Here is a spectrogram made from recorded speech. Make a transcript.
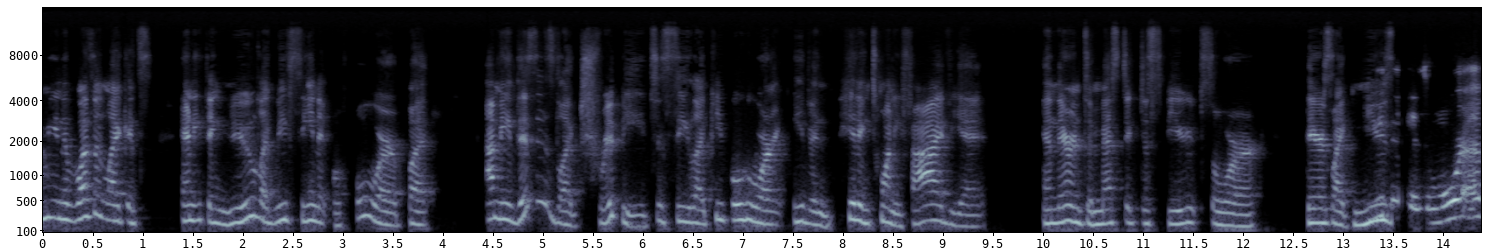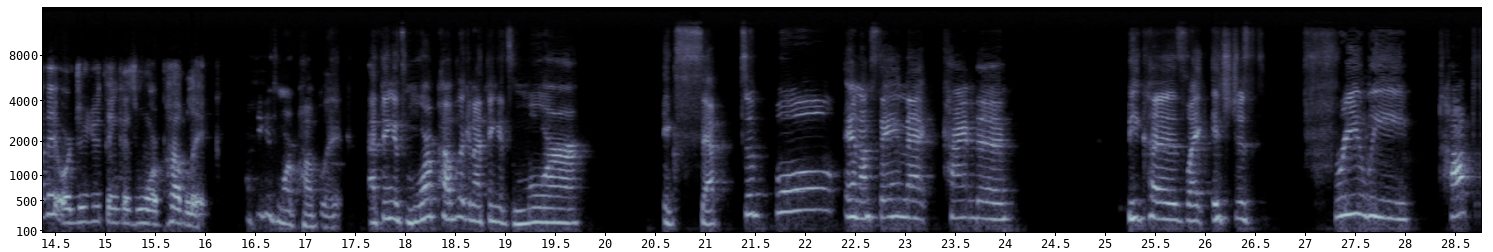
I mean, it wasn't like it's anything new. Like we've seen it before, but I mean, this is like trippy to see like people who aren't even hitting 25 yet and they're in domestic disputes or there's like music. Is more of it or do you think it's more public? I think it's more public. I think it's more public and I think it's more acceptable. And I'm saying that kind of because like it's just freely talked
